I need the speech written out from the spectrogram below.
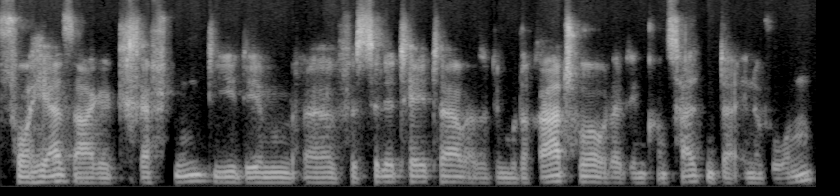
Vorhersagekräften, die dem äh, Facilitator, also dem Moderator oder dem Consultant da innewohnen.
